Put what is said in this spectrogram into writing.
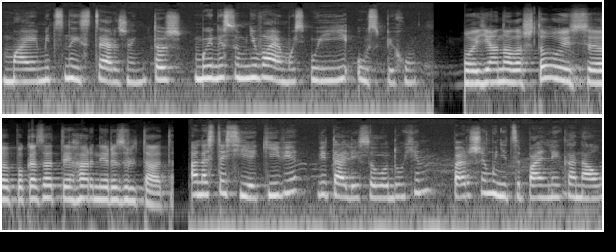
має міцний стержень, тож ми не сумніваємось у її успіху. Я налаштовуюсь е, показати гарний результат. Анастасія Ківі, Віталій Солодухін, перший муніципальний канал.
